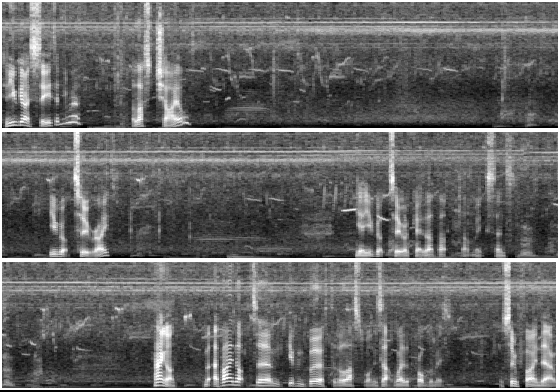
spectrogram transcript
Can you guys see it anywhere? The last child? You've got two, right? Yeah, you've got two. Okay, that, that, that makes sense. Hang on. Have I not um, given birth to the last one? Is that where the problem is? We'll soon find out.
